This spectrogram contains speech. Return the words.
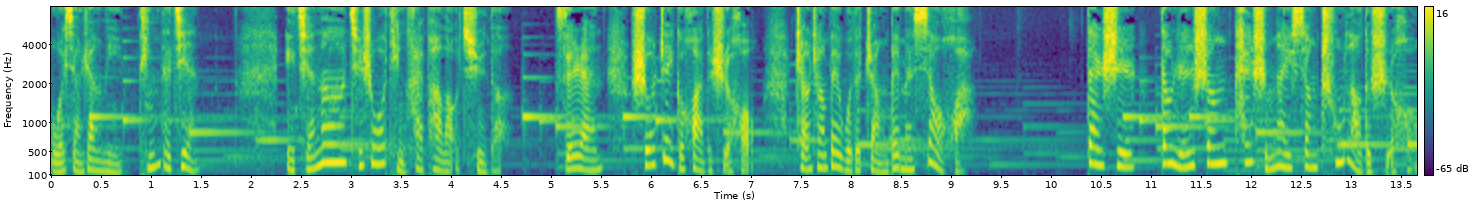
我想让你听得见。以前呢，其实我挺害怕老去的，虽然说这个话的时候，常常被我的长辈们笑话。但是当人生开始迈向初老的时候，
